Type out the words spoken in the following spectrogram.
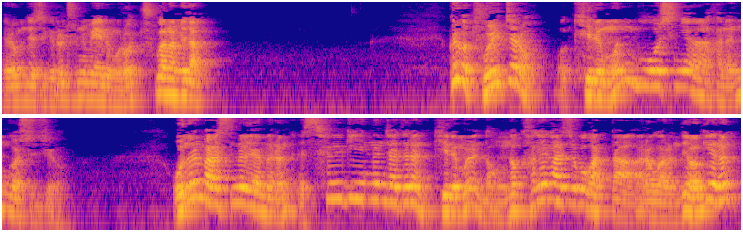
여러분 되시기를 주님의 이름으로 축원합니다. 그리고 둘째로 기름은 무엇이냐 하는 것이죠. 오늘 말씀에 의하면 슬기 있는 자들은 기름을 넉넉하게 가지고 갔다라고 하는데 여기에는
